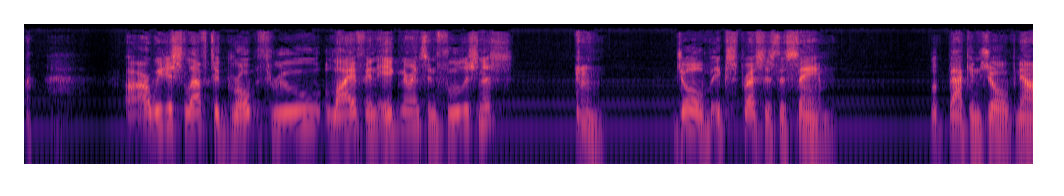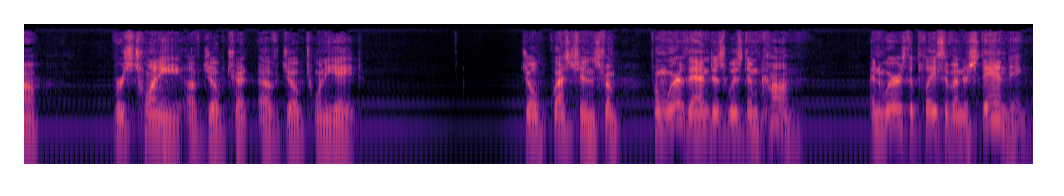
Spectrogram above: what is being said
Are we just left to grope through life in ignorance and foolishness? Job expresses the same. Look back in Job now, verse 20 of Job, of Job 28. Job questions from, from where then does wisdom come? And where is the place of understanding?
